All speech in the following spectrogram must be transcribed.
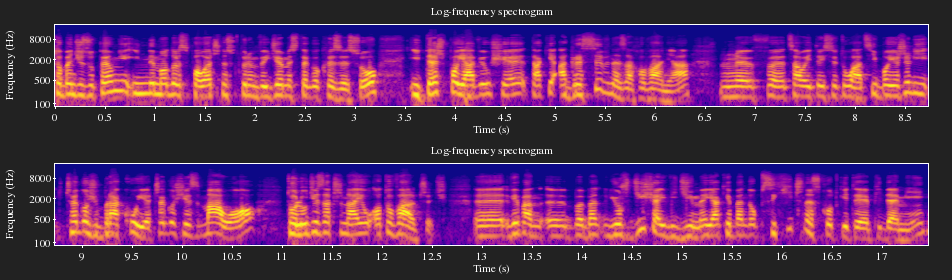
To będzie zupełnie inny model społeczny, z którym wyjdziemy z tego kryzysu i też pojawią się takie agresywne zachowania w całej tej sytuacji, bo jeżeli czegoś brakuje, czegoś jest mało, to ludzie zaczynają o to walczyć. E, wie pan, e, już dzisiaj widzimy, jakie będą psychiczne skutki tej epidemii,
